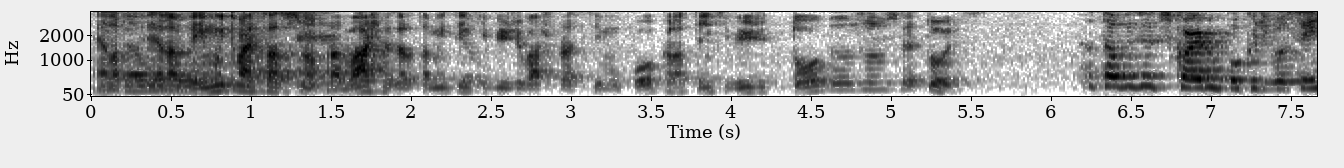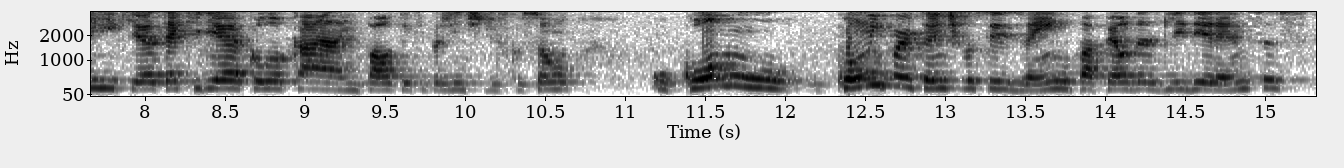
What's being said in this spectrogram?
Ela, então, ela vem muito mais fácil de cima para baixo, mas ela também tem que vir de baixo para cima um pouco, ela tem que vir de todos os vetores. Eu, talvez eu discorde um pouco de você, Henrique. Eu até queria colocar em pauta aqui para a gente discussão o como, quão importante vocês veem o papel das lideranças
